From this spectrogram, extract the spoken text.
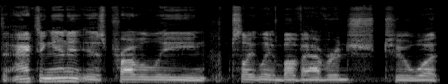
the acting in it is probably slightly above average to what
